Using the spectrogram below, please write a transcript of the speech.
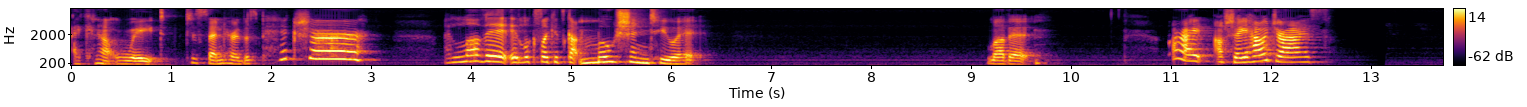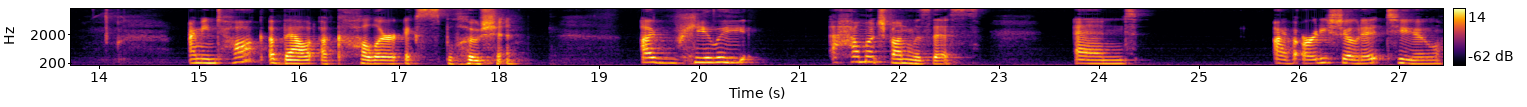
I cannot wait to send her this picture. I love it. It looks like it's got motion to it. Love it. All right, I'll show you how it dries. I mean, talk about a color explosion. I really, how much fun was this? And I've already showed it to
